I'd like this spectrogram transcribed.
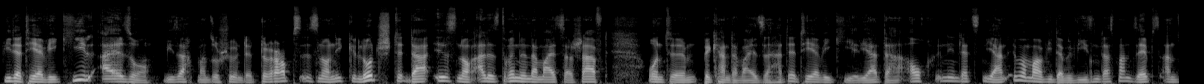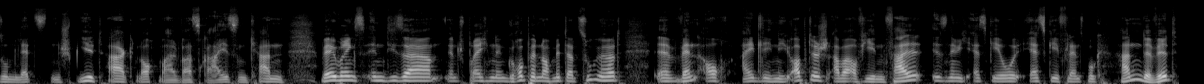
wie der THW Kiel. Also, wie sagt man so schön, der Drops ist noch nicht gelutscht. Da ist noch alles drin in der Meisterschaft und äh, bekannterweise hat der THW Kiel ja da auch in den letzten Jahren immer mal wieder bewiesen, dass man selbst an so einem letzten Spieltag nochmal was reißen kann. Wer übrigens in dieser entsprechenden Gruppe noch mit dazugehört, äh, wenn auch eigentlich nicht optisch, aber auf jeden Fall, ist nämlich SGO, SG Flensburg-Handewitt.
